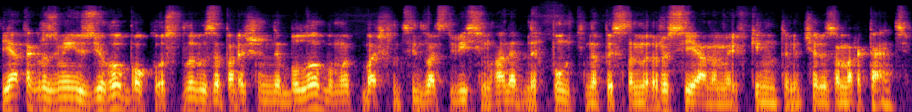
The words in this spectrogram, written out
Я так розумію, з його боку особливих заперечень не було, бо ми побачили ці 28 ганебних пунктів, написаними росіянами і вкинутими через американців.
